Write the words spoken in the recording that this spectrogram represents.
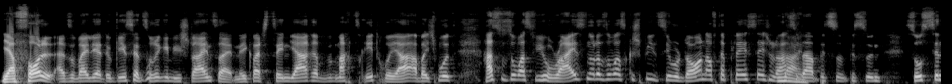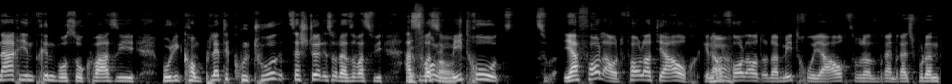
Ja, voll. Also, weil ja, du gehst ja zurück in die Steinzeit. Nee, Quatsch, zehn Jahre macht's Retro, ja. Aber ich muss, hast du sowas wie Horizon oder sowas gespielt? Zero Dawn auf der Playstation? Oder hast Nein. du da, bist du, bist du in so Szenarien drin, wo so quasi, wo die komplette Kultur zerstört ist oder sowas wie, hast du was wie. Metro? Ja, Fallout, Fallout ja auch, genau, Ja. Fallout oder Metro ja auch, 2033, wo dann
